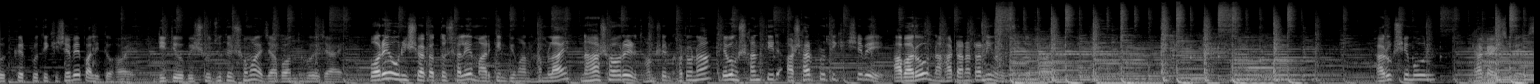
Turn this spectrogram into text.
ঐক্যের প্রতীক হিসেবে পালিত হয়। দ্বিতীয় বিশ্বযুদ্ধের সময় যা বন্ধ হয়ে যায়। পরে উনিশশো একাত্তর সালে মার্কিন বিমান হামলায় নাহা শহরের ধ্বংসের ঘটনা এবং শান্তির আশার প্রতীক হিসেবে আবারও নাহা টানাটানি অনুষ্ঠিত হয়। ফারুক শিমুল, ঢাকা এক্সপ্রেস।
